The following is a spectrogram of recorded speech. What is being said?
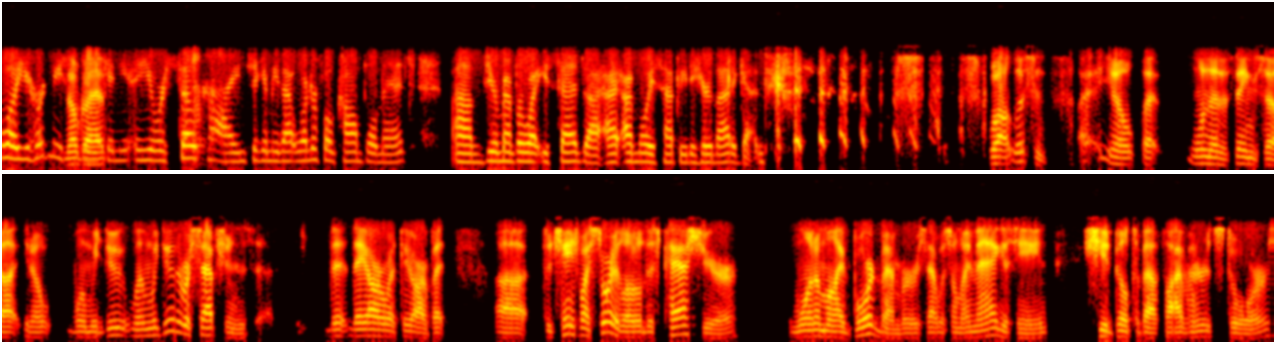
Well, you heard me No, speak, go ahead. and you, you were so kind to give me that wonderful compliment. Um, do you remember what you said? I, I'm always happy to hear that again. Well, listen, uh, you know, one of the things, uh, you know, when we do when we do the receptions, uh, they, they are what they are. But uh, to change my story a little, this past year, one of my board members that was on my magazine, she had built about 500 stores,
